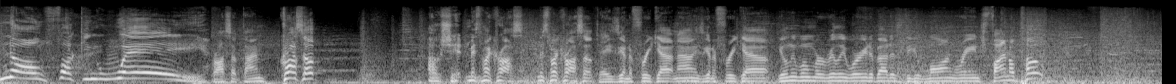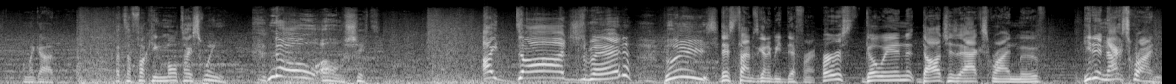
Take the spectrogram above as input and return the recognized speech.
No fucking way! Cross up time. Cross up! Oh shit, missed my cross. Missed my cross up. Okay, he's gonna freak out now. He's gonna freak out. The only one we're really worried about is the long range final poke. Oh my god. That's a fucking multi swing. No! Oh shit. I dodged, man! Please! This time's gonna be different. First, go in, dodge his axe grind move. He didn't axe grind.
